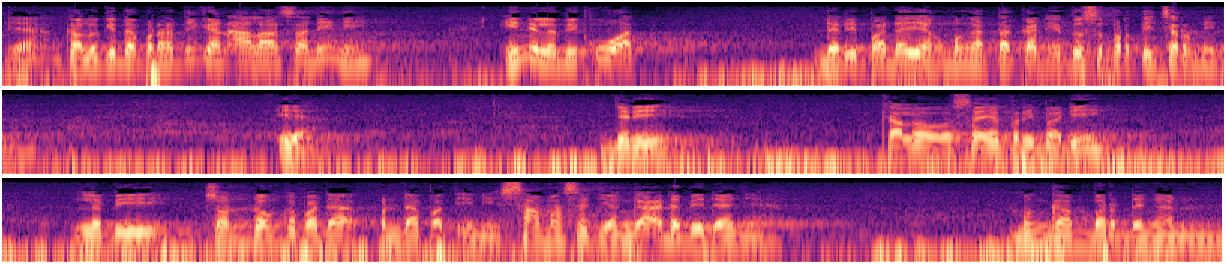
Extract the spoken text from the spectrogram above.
Ya, kalau kita perhatikan alasan ini, ini lebih kuat daripada yang mengatakan itu seperti cermin. Iya. Jadi kalau saya pribadi lebih condong kepada pendapat ini, sama saja, nggak ada bedanya. Menggambar dengan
